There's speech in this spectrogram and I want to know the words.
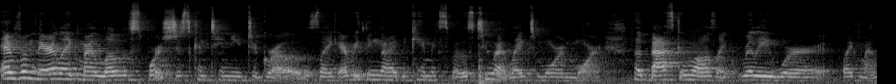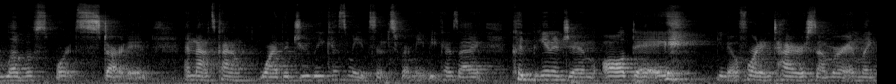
And from there, like my love of sports just continued to grow. It was like everything that I became exposed to, I liked more and more. But basketball is like really where like my love of sports started, and that's kind of why the Drew League has made sense for me because I could be in a gym all day, you know, for an entire summer and like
